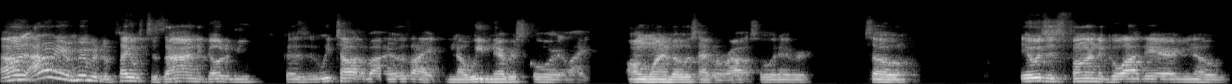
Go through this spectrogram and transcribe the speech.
I don't. I don't even remember the play was designed to go to me because we talked about it. It was like you know we've never scored like on one of those type of routes or whatever. So it was just fun to go out there. You know,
